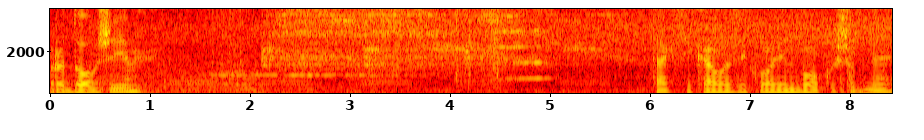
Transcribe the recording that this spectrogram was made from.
Продовжуємо. Так, цікаво, з якого він боку, щоб не.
